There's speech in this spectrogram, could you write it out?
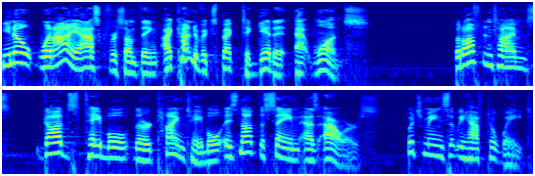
You know, when I ask for something, I kind of expect to get it at once. But oftentimes, God's table, their timetable, is not the same as ours, which means that we have to wait.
